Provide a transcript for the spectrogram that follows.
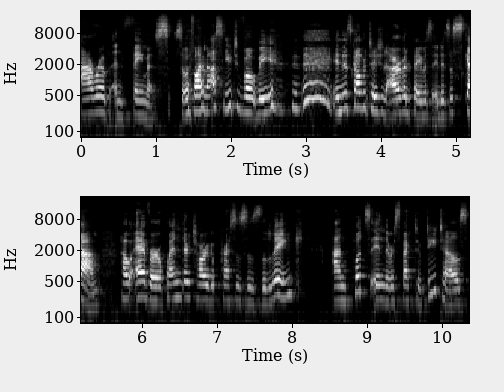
Arab and Famous. So, if I'm asking you to vote me in this competition, Arab and Famous, it is a scam. However, when their target presses the link, and puts in the respective details,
